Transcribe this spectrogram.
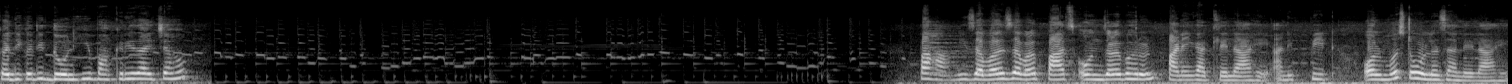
कधी कधी दोनही भाकरी जायच्या हो. पहा मी जवळजवळ पाच ओंजळ भरून पाणी घातलेलं आहे आणि पीठ ऑलमोस्ट ओलं झालेलं आहे.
